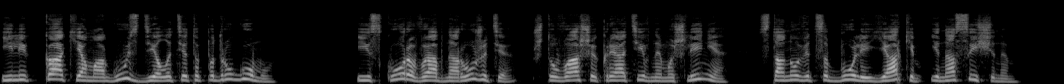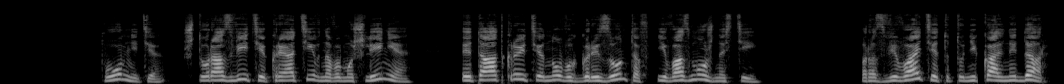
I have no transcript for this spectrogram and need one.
Или как я могу сделать это по-другому? И скоро вы обнаружите, что ваше креативное мышление становится более ярким и насыщенным. Помните, что развитие креативного мышления – это открытие новых горизонтов и возможностей. Развивайте этот уникальный дар,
